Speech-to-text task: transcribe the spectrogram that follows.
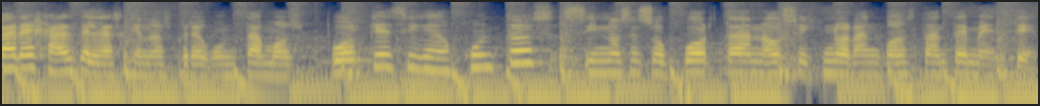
Parejas de las que nos preguntamos por qué siguen juntos si no se soportan o se ignoran constantemente.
